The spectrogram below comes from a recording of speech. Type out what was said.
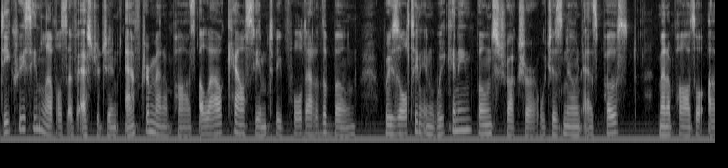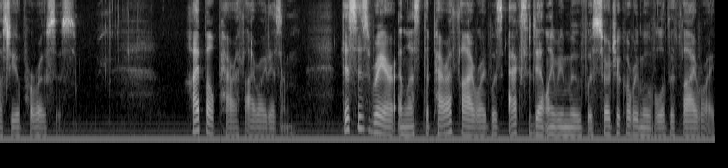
Decreasing levels of estrogen after menopause allow calcium to be pulled out of the bone, resulting in weakening bone structure, which is known as postmenopausal osteoporosis. Hypoparathyroidism. This is rare unless the parathyroid was accidentally removed with surgical removal of the thyroid.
